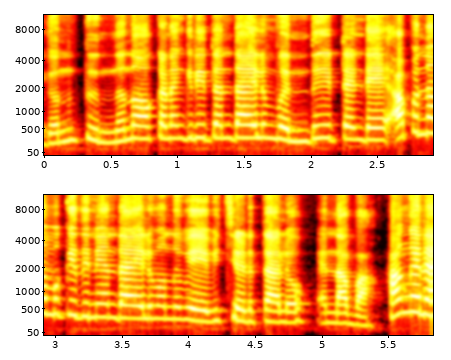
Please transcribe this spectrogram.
ഇതൊന്ന് തിന്ന് നോക്കണമെങ്കിൽ ഇതെന്തായാലും വെന്ത് കിട്ടണ്ടേ. അപ്പൊ നമുക്ക് ഇതിനെ എന്തായാലും ഒന്ന് വേവിച്ചെടുത്താലോ എന്നാ വാ. അങ്ങനെ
